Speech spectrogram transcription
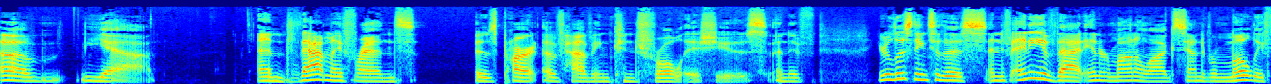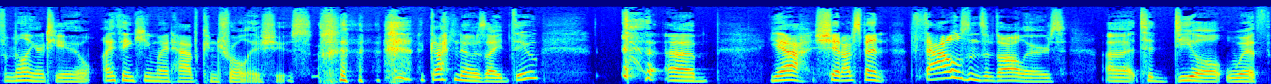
Um, yeah. And that, my friends, is part of having control issues. And if, you're listening to this, and if any of that inner monologue sounded remotely familiar to you, I think you might have control issues. God knows I do. um, yeah, shit, I've spent thousands of dollars uh, to deal with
